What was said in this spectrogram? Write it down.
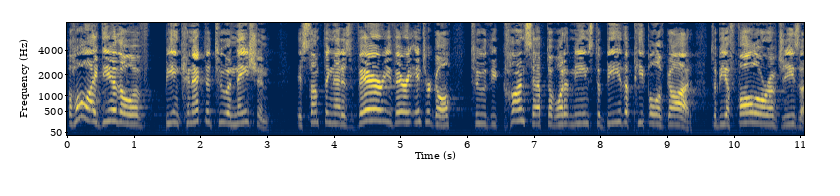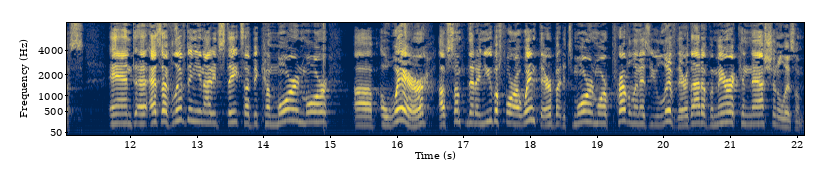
The whole idea, though, of being connected to a nation is something that is very, very integral to the concept of what it means to be the people of God, to be a follower of Jesus. And uh, as I've lived in the United States, I've become more and more uh, aware of something that I knew before I went there, but it's more and more prevalent as you live there, that of American nationalism.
